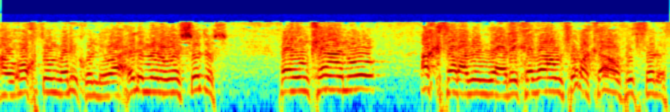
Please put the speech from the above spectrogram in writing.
أو أخت فلكل واحد منهم السدس. فإن كانوا أكثر من ذلك فهم شركاء في الثلث.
